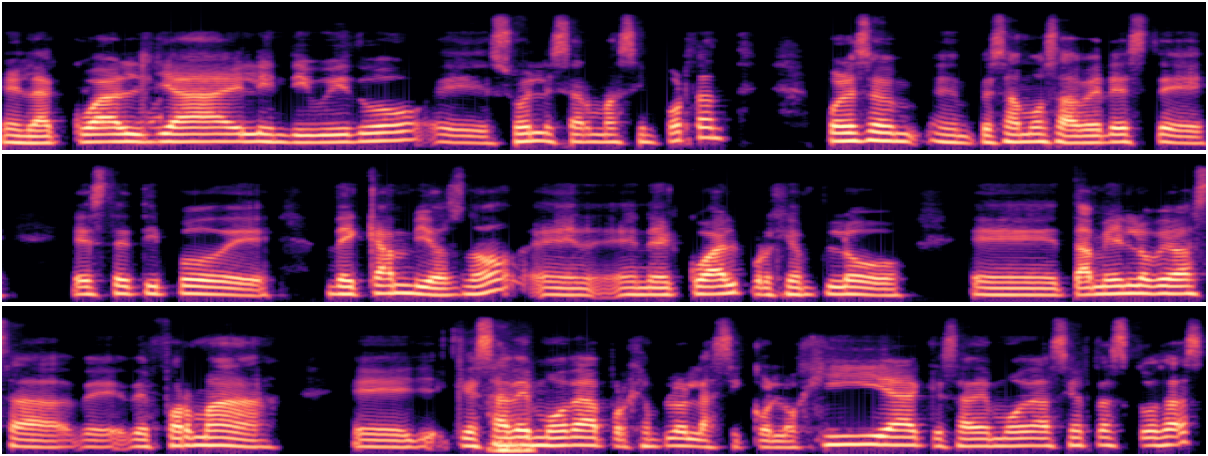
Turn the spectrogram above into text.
en la cual ya el individuo eh, suele ser más importante. Por eso em, empezamos a ver este, este tipo de, de cambios, ¿no? En, el cual, por ejemplo, eh, también lo veo hasta de, de forma eh, que está de moda, por ejemplo, la psicología, que está de moda ciertas cosas,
